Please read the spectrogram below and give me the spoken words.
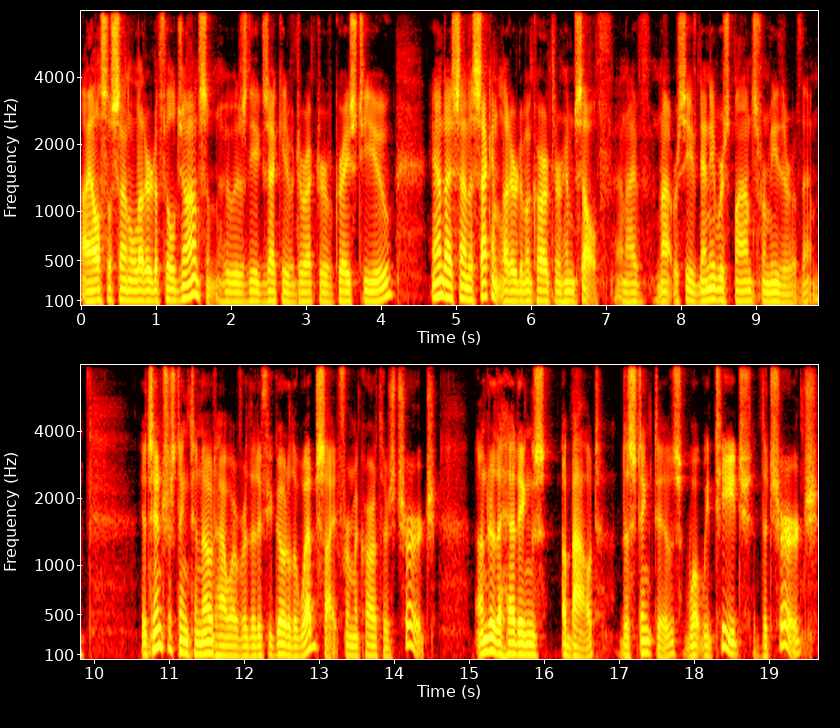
I also sent a letter to Phil Johnson, who is the executive director of Grace to You, and I sent a second letter to MacArthur himself, and I've not received any response from either of them. It's interesting to note, however, that if you go to the website for MacArthur's church, under the headings About, Distinctives, What We Teach, the Church,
